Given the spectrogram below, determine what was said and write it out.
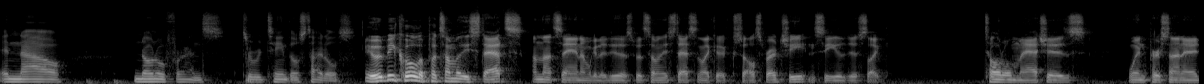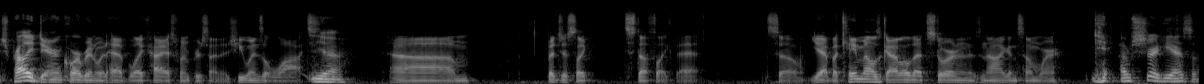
and now No No Friends to retain those titles. It would be cool to put some of these stats. I'm not saying I'm going to do this, but some of these stats in like an Excel spreadsheet and see just like total matches, win percentage. Probably Darin Corbin would have like highest win percentage. He wins a lot. Yeah. Um, but just like stuff like that. So yeah, but K Mel's got all that stored in his noggin somewhere. Yeah, I'm sure he has a,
